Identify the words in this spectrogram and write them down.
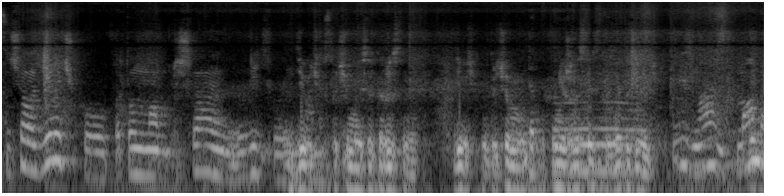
Сначала девочку, потом мама пришла, увидела. Девочка, почему если корыстная? Девочками. Причем да, следствием это девочка. Не знаю. Мама,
